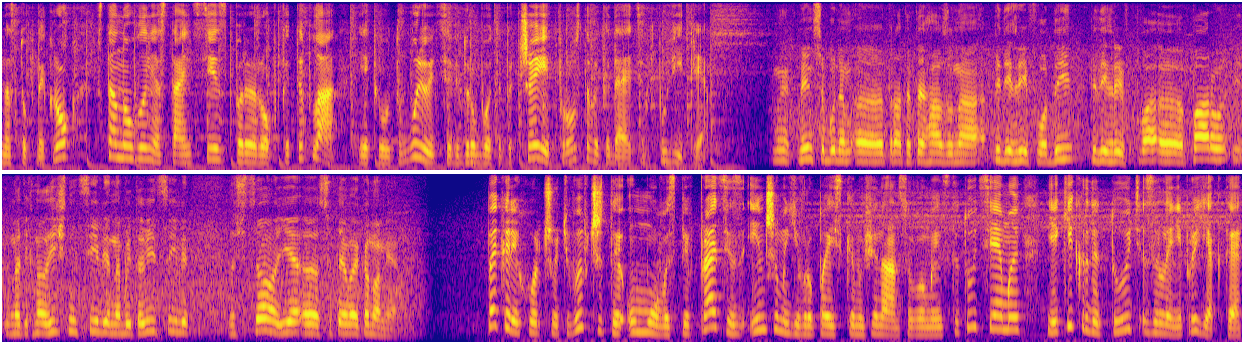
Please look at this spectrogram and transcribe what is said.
Наступний крок встановлення станції з переробки тепла, яке утворюється від роботи печей і просто викидається в повітря. Ми менше будемо е, тратити газу на підігрів води, підігрів е, пару, на технологічні цілі, на битові цілі. За цього є е, суттєва економія. Пекарі хочуть вивчити умови співпраці з іншими європейськими фінансовими інституціями, які кредитують зелені проєкти.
